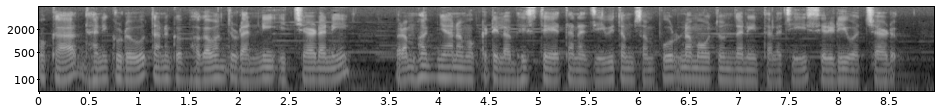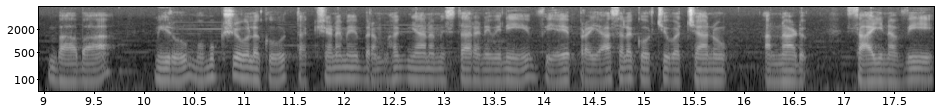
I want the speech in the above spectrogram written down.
ఒక ధనికుడు తనకు భగవంతుడన్నీ ఇచ్చాడని బ్రహ్మజ్ఞానం ఒక్కటి లభిస్తే తన జీవితం సంపూర్ణమవుతుందని తలచి షిరిడి వచ్చాడు. బాబా మీరు ముముక్షువులకు తక్షణమే బ్రహ్మజ్ఞానమిస్తారని విని వ్యయ ప్రయాసల కోర్చి వచ్చాను అన్నాడు. సాయి నవ్వి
